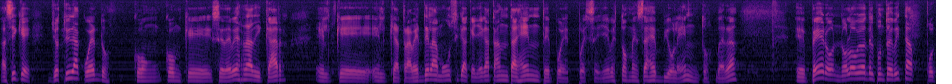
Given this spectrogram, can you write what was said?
Así que yo estoy de acuerdo con, con que se debe erradicar el que, el que a través de la música que llega a tanta gente, pues, pues se lleve estos mensajes violentos, ¿verdad? Eh, pero no lo veo desde el punto de vista por-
